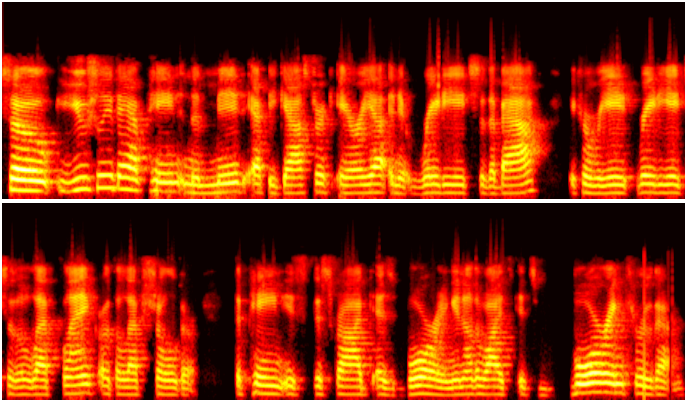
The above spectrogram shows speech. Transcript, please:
So usually they have pain in the mid epigastric area and it radiates to the back. It can radiate to the left flank or the left shoulder. The pain is described as boring, and otherwise it's boring through them.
